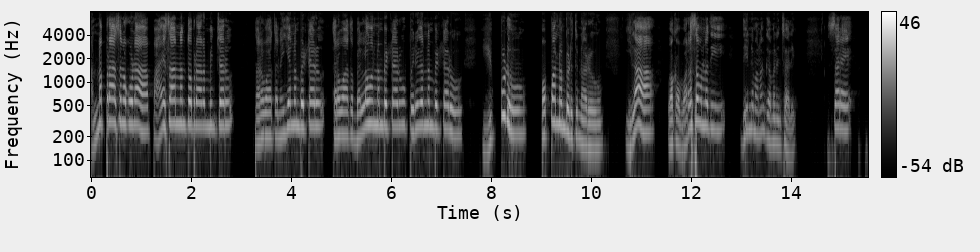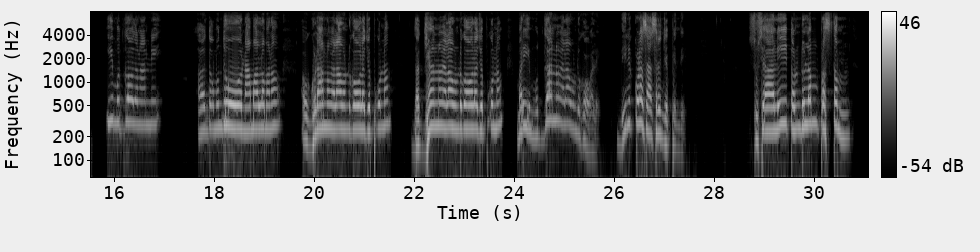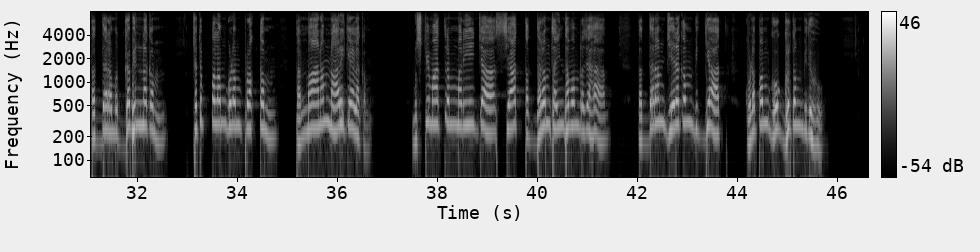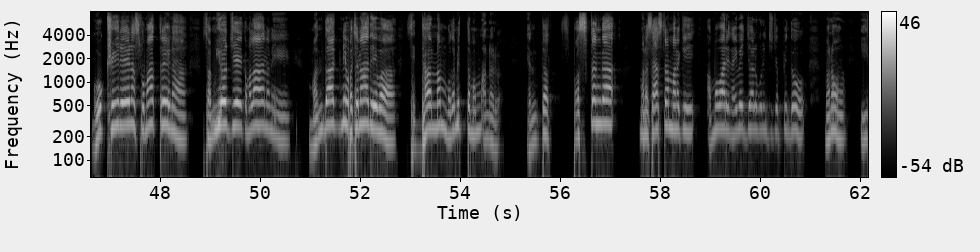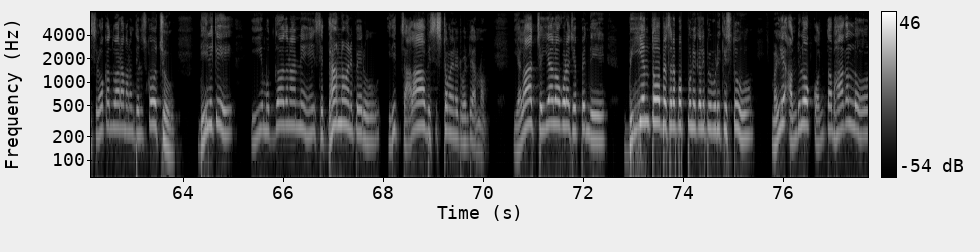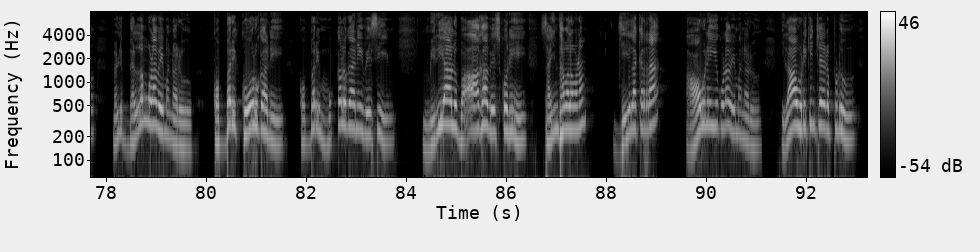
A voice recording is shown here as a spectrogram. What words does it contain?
అన్నప్రాసన కూడా పాయసాన్నంతో ప్రారంభించారు. తర్వాత నెయ్యన్నం పెట్టారు. తర్వాత బెల్లం అన్నం పెట్టారు. పెరుగన్నం పెట్టారు. ఇప్పుడు పప్పన్నం పెడుతున్నారు. ఇలా ఒక వరస ఉన్నది. దీన్ని మనం గమనించాలి. సరే ఈ ముద్గోదనాన్ని అంతకుముందు నామాల్లో మనం గుడాన్నం ఎలా వండుకోవాలో చెప్పుకున్నాం దధ్యాన్నం ఎలా వండుకోవాలో చెప్పుకున్నాం మరి ఈ ముద్దాన్నం ఎలా వండుకోవాలి? దీనికి కూడా శాస్త్రం చెప్పింది. సుశాలి తండులం ప్రస్తం తద్దర ముద్గభిన్నకం చతుప్పలం గుడం ప్రోక్తం తన్మానం నారికేళకం. ముష్టిమాత్రం మరీచ స్యాత్ తద్దరం సైంధవం రజ తద్దరం జీరకం విద్యాత్ కుడపం గోఘృతం విదు. గోక్షీరేణ స్వమాత్రేణ సంయోజ్యే కమలానని మందాగ్ని వచనాదేవ సిద్ధాన్నం ముదమిత్తమం అన్నారు. ఎంత స్పష్టంగా మన శాస్త్రం మనకి అమ్మవారి నైవేద్యాల గురించి చెప్పిందో మనం ఈ శ్లోకం ద్వారా మనం తెలుసుకోవచ్చు. దీనికి ఈ ముద్గోదనాన్ని సిద్ధాన్నం అని పేరు. ఇది చాలా విశిష్టమైనటువంటి అన్నం. ఎలా చెయ్యాలో కూడా చెప్పింది బియ్యంతో పెసరపప్పుని కలిపి ఉడికిస్తూ మళ్ళీ అందులో కొంత భాగంలో మళ్ళీ బెల్లం కూడా వేయమన్నారు. కొబ్బరి కోరు కానీ కొబ్బరి ముక్కలు కానీ వేసి మిరియాలు బాగా వేసుకొని సైంధవలవణం జీలకర్ర ఆవు నెయ్యి కూడా వేయమన్నారు. ఇలా ఉడికించేటప్పుడు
